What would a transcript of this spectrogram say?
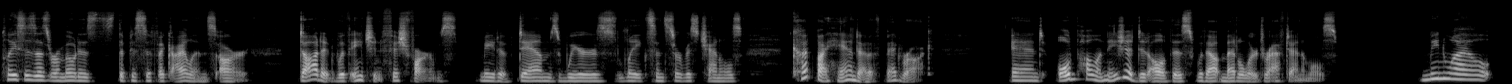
Places as remote as the Pacific Islands are dotted with ancient fish farms made of dams, weirs, lakes, and service channels cut by hand out of bedrock. And old Polynesia did all of this without metal or draft animals. Meanwhile,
